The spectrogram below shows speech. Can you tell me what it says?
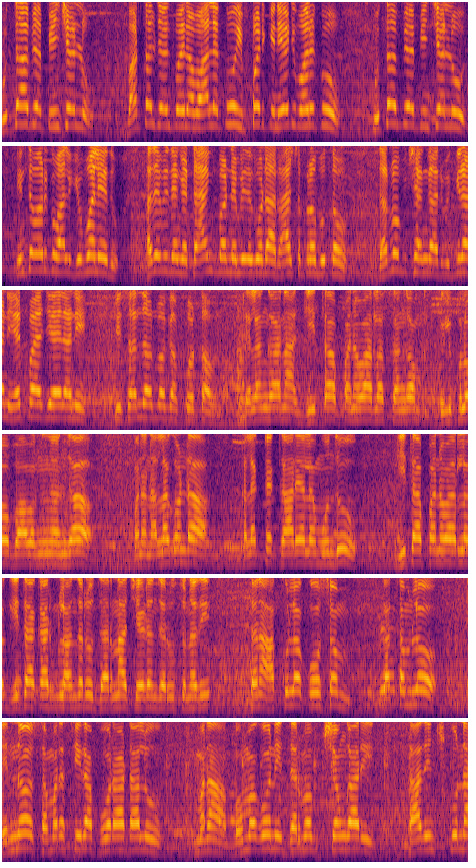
వృద్ధాప్య పింఛన్లు భర్తలు చనిపోయిన వాళ్ళకు ఇప్పటికి నేటి వరకు వృద్ధాప్య పింఛన్లు ఇంతవరకు వాళ్ళకి ఇవ్వలేదు. అదేవిధంగా ట్యాంక్ బండ మీద కూడా రాష్ట్ర ప్రభుత్వం ధర్మభిక్షం గారి విగ్రహాన్ని ఏర్పాటు చేయాలని ఈ సందర్భంగా కోరుతా ఉన్నాం. తెలంగాణ గీతా పనివార్ల సంఘం పిలుపులో భాగంగా మన నల్లగొండ కలెక్టర్ కార్యాలయం ముందు గీతా పనివార్లో గీతా కార్మికులు అందరూ ధర్నా చేయడం జరుగుతున్నది. తన హక్కుల కోసం గతంలో ఎన్నో సమరశీర పోరాటాలు మన బొమ్మగోని ధర్మభిక్షం గారి సాధించుకున్న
